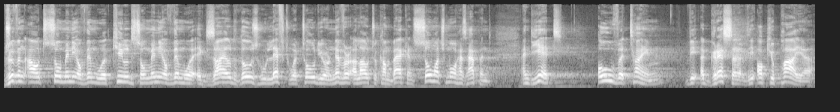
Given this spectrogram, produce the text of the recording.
driven out, so many of them were killed, so many of them were exiled. Those who left were told you're never allowed to come back, and so much more has happened. And yet, over time, the aggressor, the occupier,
